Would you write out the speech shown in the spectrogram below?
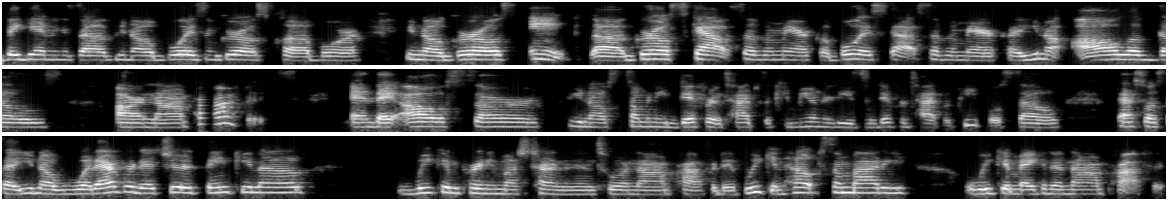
beginnings of, you know, Boys and Girls Club or, you know, Girls Inc., uh, Girl Scouts of America, Boy Scouts of America. You know, all of those are nonprofits and they all serve you know so many different types of communities and different type of people so that's what i say you know whatever that you're thinking of we can pretty much turn it into a nonprofit. If we can help somebody, we can make it a nonprofit.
